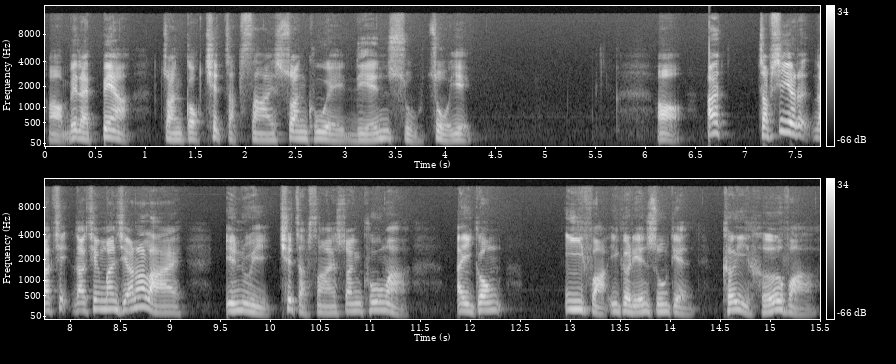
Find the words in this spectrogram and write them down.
啊，要来拼全国七十三个选区的联署作业。哦，啊，十四亿六千六千万是安怎来？因为七十三个选区嘛，啊，伊讲依法一个连署点可以合法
